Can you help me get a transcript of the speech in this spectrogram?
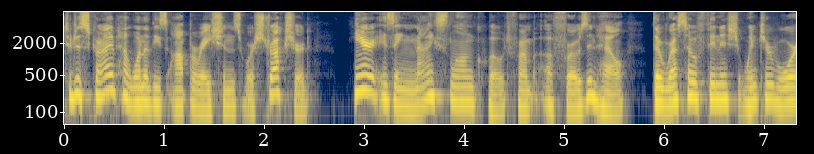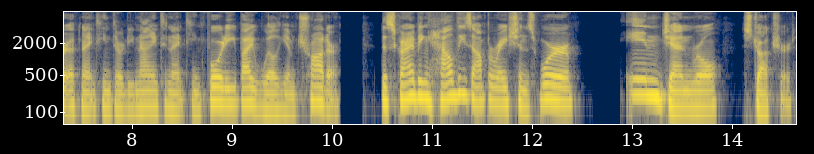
To describe how one of these operations were structured, here is a nice long quote from A Frozen Hell the Russo Finnish Winter War of 1939 to 1940 by William Trotter, describing how these operations were, in general, structured.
